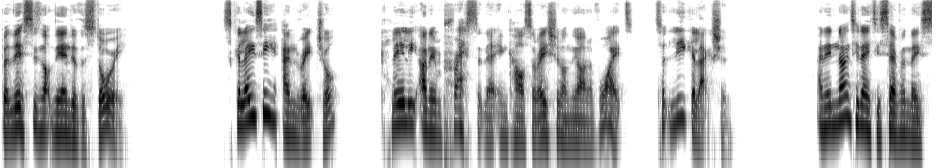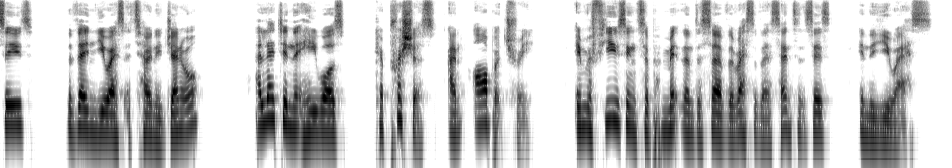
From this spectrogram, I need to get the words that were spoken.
But this is not the end of the story. Scalise and Rachel, clearly unimpressed at their incarceration on the Isle of Wight, took legal action. And in 1987 they sued the then US Attorney General, alleging that he was capricious and arbitrary in refusing to permit them to serve the rest of their sentences in the US.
